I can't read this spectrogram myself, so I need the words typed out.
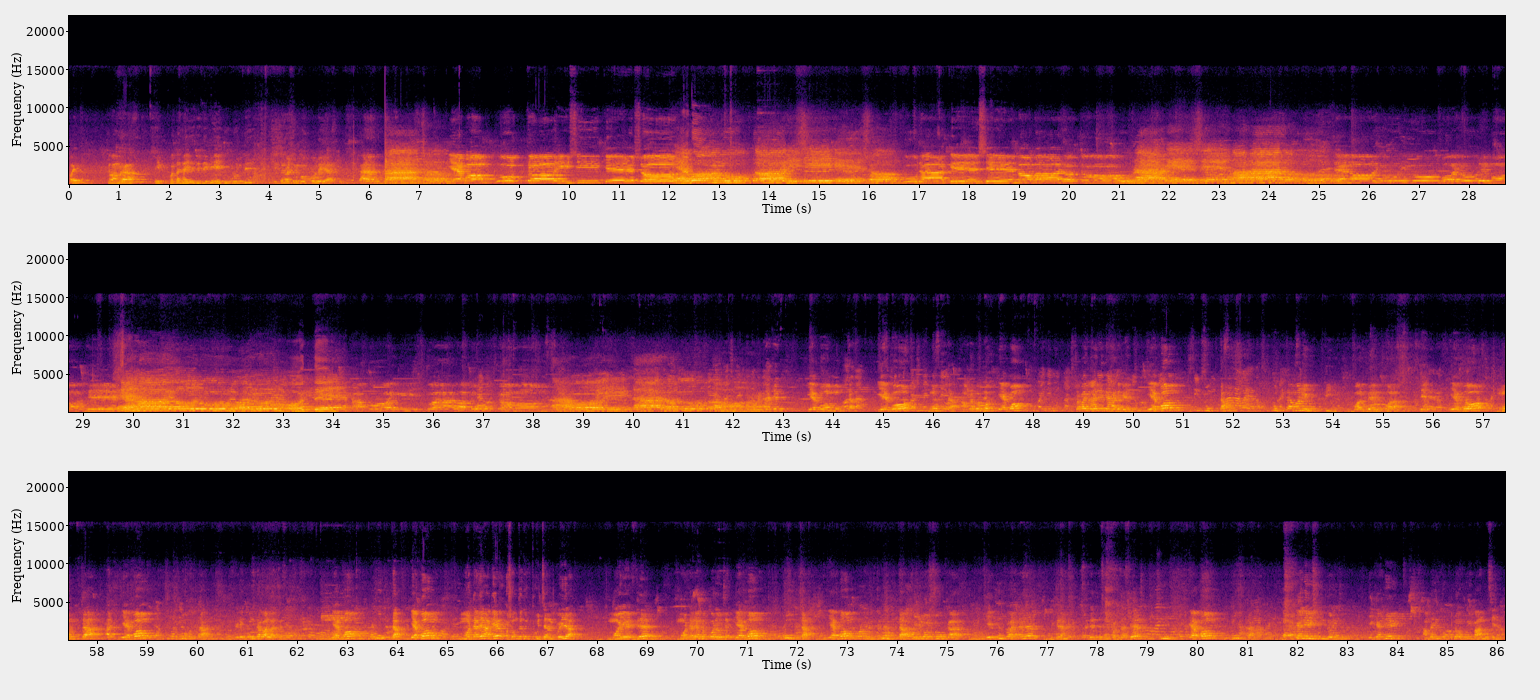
হয়ে গেল। তো আমরা এই কথা যাই যে দেখি এই বুদ্ধি ধৃতরাষ্ট্রের গপ্প লইয়া কারা বুদ্ধি এবং উক্ত ঋষিকেশ গুড়াকেশে নবারত। সেনয়ুরিয়ো বয়ুর মধ্যে মধ্যে এবং মুক্তা এবং মুক্তা। আমরা বলব এবং সবাই বাইরে দেখা যাবে এবং মুক্তা। মুক্তা মানে মুক্তি, বলবেন, বলা। এবং মুক্তা আর এবং মুক্তা। এটা কোনটা ভালো লাগছে? এবং মুক্তা এবং মোটারে আগে অসন্ত যুক্ত উচ্চারণ কইরা ময়ের যে মোটারে আমরা পরে উচ্চারণ এবং এবং এই এই এবং এখানেই সৌন্দর্য এখানে আমরা কিন্তু পুরো বই বাংছি না।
